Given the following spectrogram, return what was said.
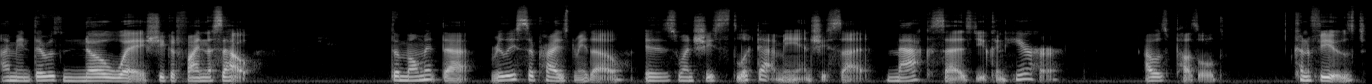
I mean, there was no way she could find this out. The moment that really surprised me, though, is when she looked at me and she said, Mac says you can hear her. I was puzzled, confused.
